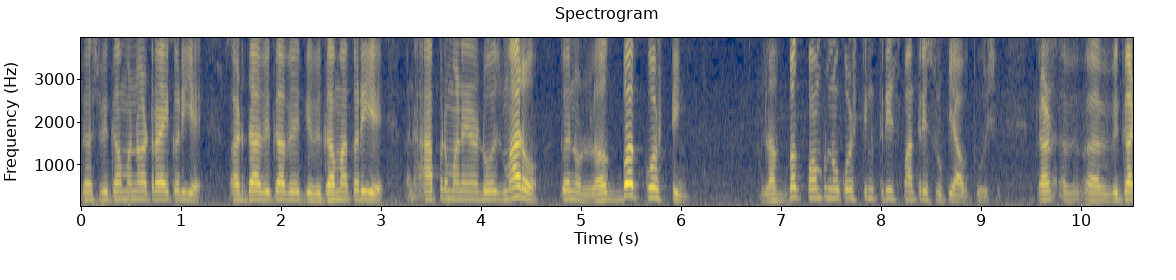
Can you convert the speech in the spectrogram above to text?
દસ વીઘામાં ન ટ્રાય કરીએ. અડધા વીઘા વીઘામાં કરીએ. અને આ પ્રમાણેના ડોઝ મારો, તો એનું લગભગ કોસ્ટિંગ લગભગ પંપનું કોસ્ટિંગ ત્રીસ પાંત્રીસ રૂપિયા આવતું હશે. ત્રણ વીઘા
